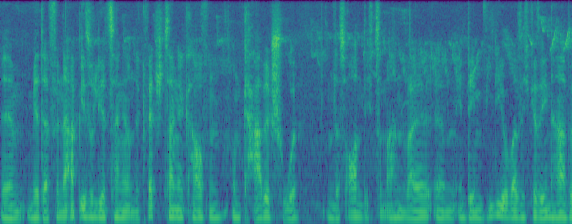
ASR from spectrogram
ähm, mir dafür eine Abisolierzange und eine Quetschzange kaufen und Kabelschuhe, um das ordentlich zu machen, weil ähm, in dem Video, was ich gesehen habe,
